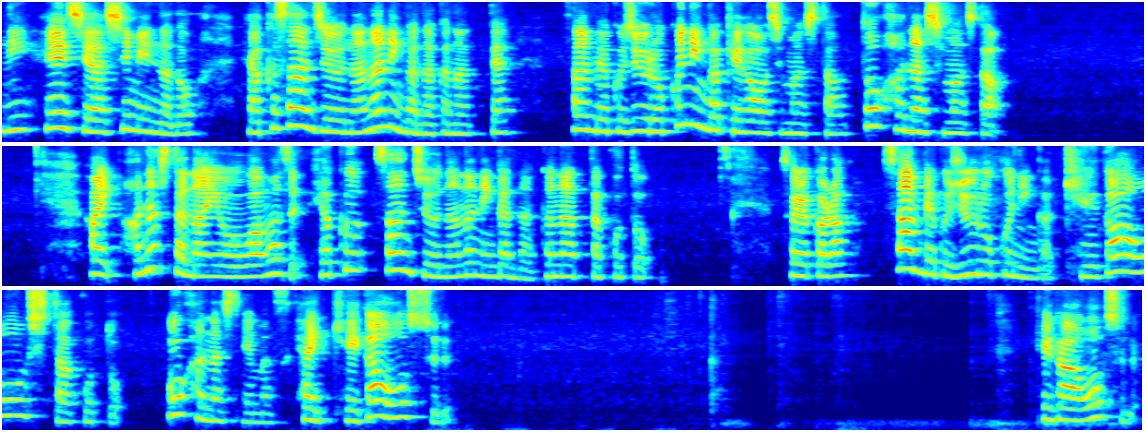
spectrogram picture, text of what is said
に兵士や市民など137人が亡くなって316人が怪我をしましたと話しました。はい、話した内容はまず137人が亡くなったこと、それから316人が怪我をしたことを話しています。はい、怪我をする。怪我をする。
